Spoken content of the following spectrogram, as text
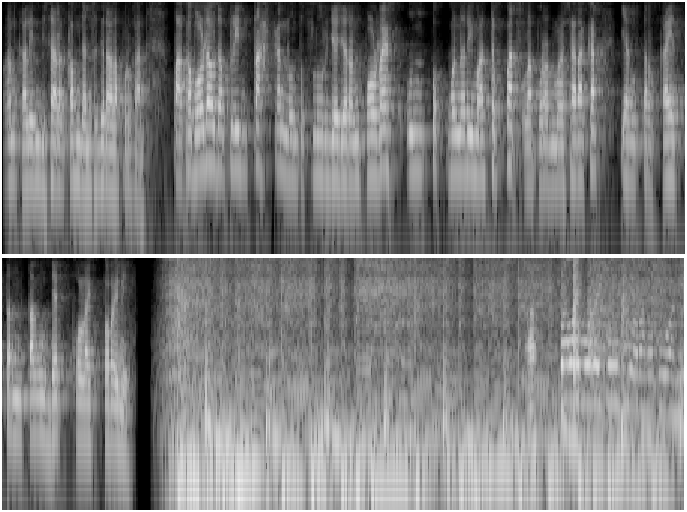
kalian bisa rekam dan segera laporkan. Pak Kapolda udah perintahkan untuk seluruh jajaran Polres untuk menerima cepat laporan masyarakat yang terkait tentang debt collector ini. Assalamualaikum warahmatullahi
